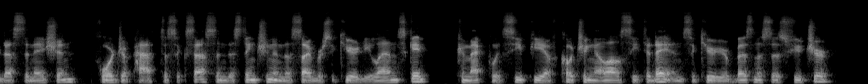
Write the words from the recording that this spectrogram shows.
destination. Forge a path to success and distinction in the cybersecurity landscape. Connect with CPF Coaching LLC today and secure your business's future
